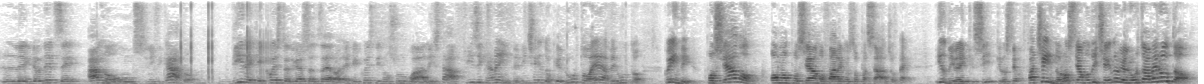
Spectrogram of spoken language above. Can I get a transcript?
le grandezze hanno un significato. Dire che questo è diverso da zero e che questi non sono uguali sta fisicamente dicendo che l'urto è avvenuto. Quindi possiamo o non possiamo fare questo passaggio? Beh, io direi che sì, che lo stiamo, facendolo stiamo dicendo che l'urto è avvenuto.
